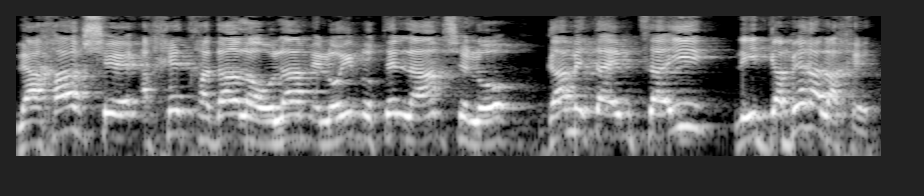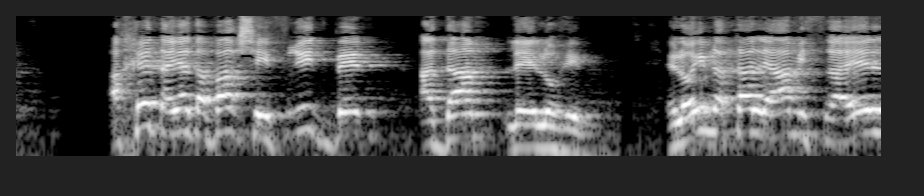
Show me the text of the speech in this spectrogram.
לאחר שהחטא חדר לעולם, אלוהים נותן לעם שלו גם את האמצעי להתגבר על החטא. החטא היה דבר שהפריד בין אדם לאלוהים. אלוהים נתן לעם ישראל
